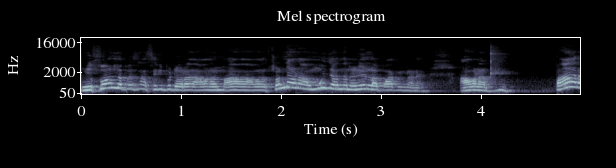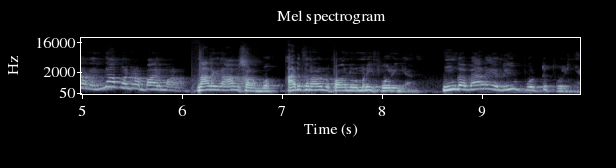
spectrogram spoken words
இது ஃபோனில் பேசினா சரிப்பட்டு வராது. அவனை அவன் சொன்னவன் அவன் மூஞ்சி வந்து நிலையில் பார்க்கல நான். அவனை பாரு அவனை என்ன பண்ணுறான் பாருமா நாளைக்கு நான் ஆஃபீஸ் போ அடுத்த நாள் ஒரு பதினோரு மணிக்கு போகிறீங்க உங்கள் வேலையை லீவ் போட்டு போகிறீங்க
